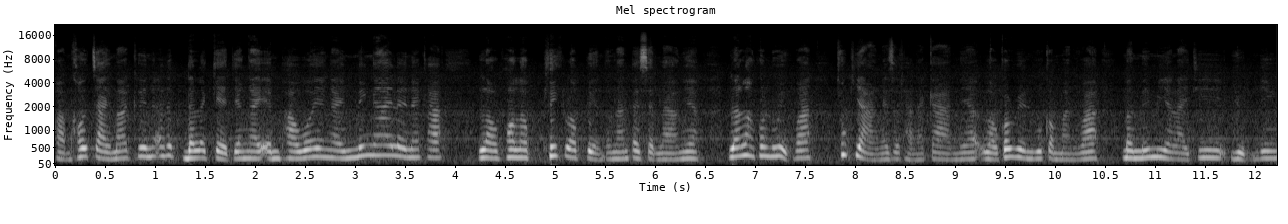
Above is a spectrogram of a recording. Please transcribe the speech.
ความเข้าใจมากขึ้นเอ้ย delegate ยังไง empower ยังไงไม่ง่ายเลยนะคะ เราพอเราพลิกเราเปลี่ยนตรงนั้นไปเสร็จแล้วเนี่ยแล้วเราก็รู้อีกว่าทุกอย่างในสถานการณ์เนี่ยเราก็เรียนรู้กับมันว่ามันไม่มีอะไรที่หยุดนิ่ง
